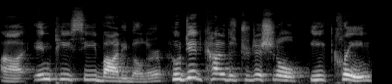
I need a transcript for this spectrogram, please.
uh, NPC bodybuilder who did kind of the traditional eat clean,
